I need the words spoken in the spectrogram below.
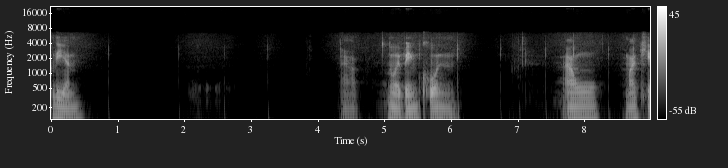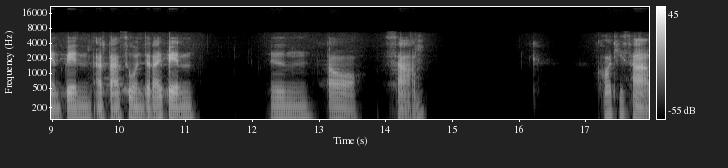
นักเรียนนะครับหน่วยเป็นคน เอามาเขียนเป็นอัตราส่วนจะได้เป็นหนึ่งต่อสามข้อที่สาม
